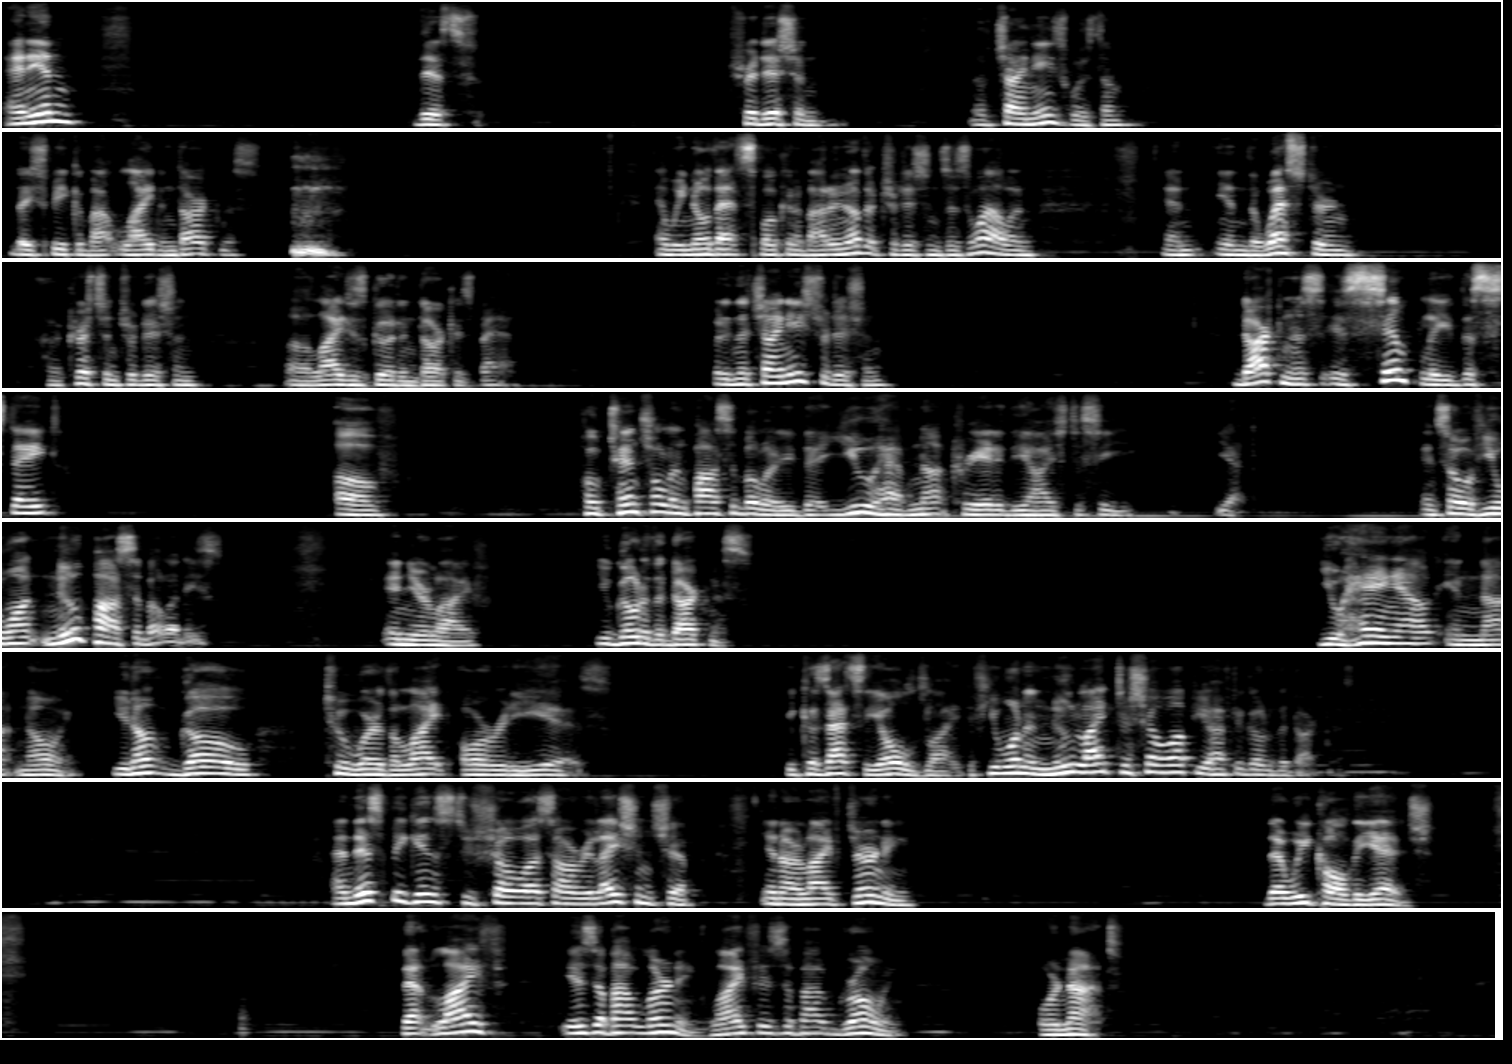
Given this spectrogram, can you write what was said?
And in this tradition of Chinese wisdom, they speak about light and darkness. and we know that's spoken about in other traditions as well. And, and in the Western uh, Christian tradition, uh, light is good and dark is bad. But in the Chinese tradition, darkness is simply the state of potential and possibility that you have not created the eyes to see yet. And so if you want new possibilities in your life, you go to the darkness. You hang out in not knowing. You don't go to where the light already is because that's the old light. If you want a new light to show up, you have to go to the darkness. And this begins to show us our relationship in our life journey that we call the edge. That life is about learning, life is about growing or not.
